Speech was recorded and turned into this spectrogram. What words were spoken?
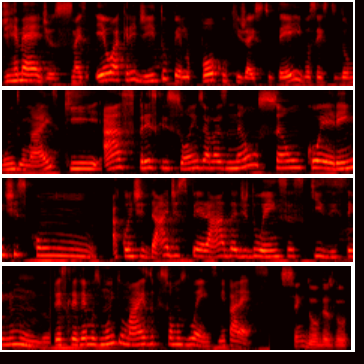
de remédios, mas eu acredito, pelo pouco que já estudei, e você estudou muito mais, que as prescrições elas não são coerentes com a quantidade esperada de doenças que existem no mundo. Prescrevemos muito mais do que somos doentes, me parece. Sem dúvidas, Lu.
